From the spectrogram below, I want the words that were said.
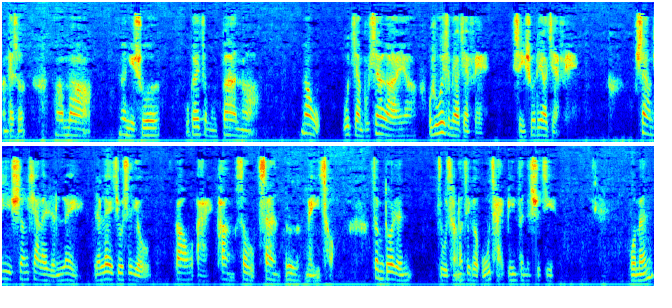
嗯，他说妈妈，那你说我该怎么办呢？那我我减不下来呀。我说为什么要减肥？谁说的要减肥？上帝生下来人类，人类就是有。高矮胖瘦善恶美丑，这么多人组成了这个五彩缤纷的世界。我们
